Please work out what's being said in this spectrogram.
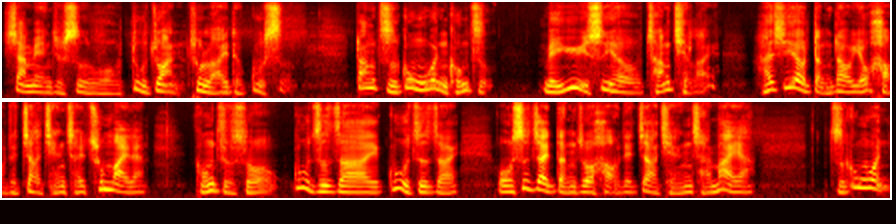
下面就是我杜撰出来的故事。当子贡问孔子，美玉是要藏起来，还是要等到有好的价钱才出卖呢？孔子说：“故之哉，故之哉！我是在等着好的价钱才卖呀。”子贡问：“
